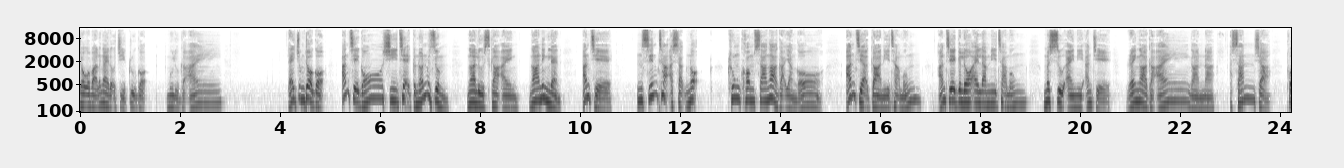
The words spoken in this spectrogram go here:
တော့ဘာလငိုင်းတော့အကြည့်ကရုကောမူလူကအိုင်ဒဲဂျုံတော့ကောအန်ချေကောရှီချေကနွန်မစုံငါလူစကအိုင်ငါနင်းလန်အန်ချေအန်စင်တာအစက်နော့ ครุงคอมสางากะยังโกอันเจกานีทะมุงอันเจกโลไอลัมนีทะมุงมสุไอนีอันเจไรงากะไองานาอสันชาพอ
